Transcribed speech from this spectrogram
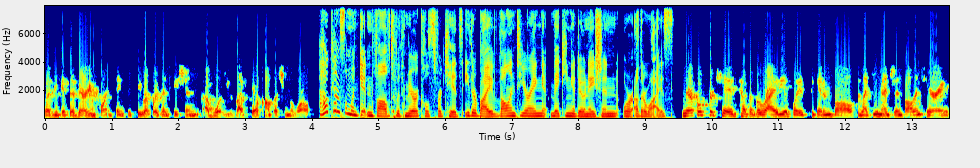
So I think it's a very important thing to see representation of what you'd like to accomplish in the world. How can someone get involved with Miracles for Kids, either by volunteering, making a donation, or otherwise? Miracles for Kids has a variety of ways to get involved. And like you mentioned, volunteering.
